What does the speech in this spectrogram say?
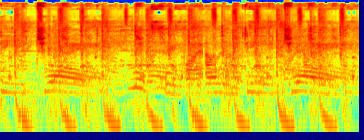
DJ. Mixing by Alan DJ.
